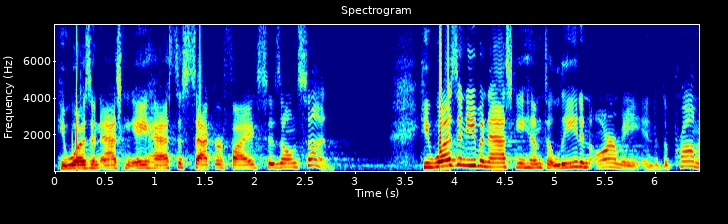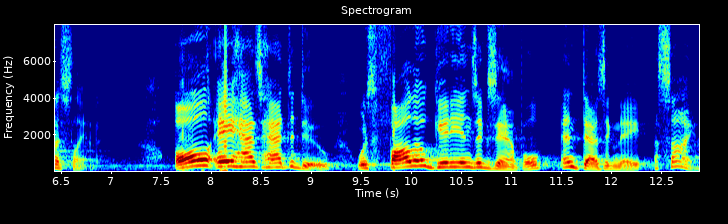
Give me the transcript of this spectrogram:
He wasn't asking Ahaz to sacrifice his own son. He wasn't even asking him to lead an army into the promised land. All Ahaz had to do was follow Gideon's example and designate a sign.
